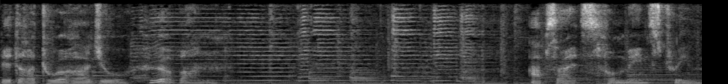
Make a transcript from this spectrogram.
Literaturradio Hörbahn Abseits vom Mainstream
